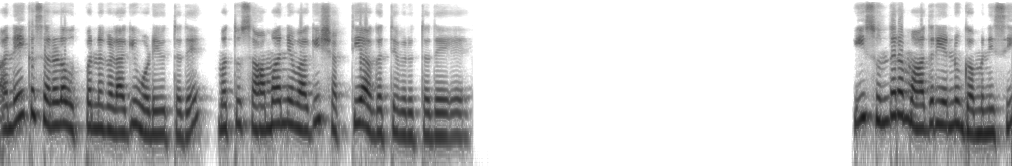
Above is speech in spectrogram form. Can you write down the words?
ಅನೇಕ ಸರಳ ಉತ್ಪನ್ನಗಳಾಗಿ ಒಡೆಯುತ್ತದೆ ಮತ್ತು ಸಾಮಾನ್ಯವಾಗಿ ಶಕ್ತಿಯ ಅಗತ್ಯವಿರುತ್ತದೆ. ಈ ಸುಂದರ ಮಾದರಿಯನ್ನು ಗಮನಿಸಿ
